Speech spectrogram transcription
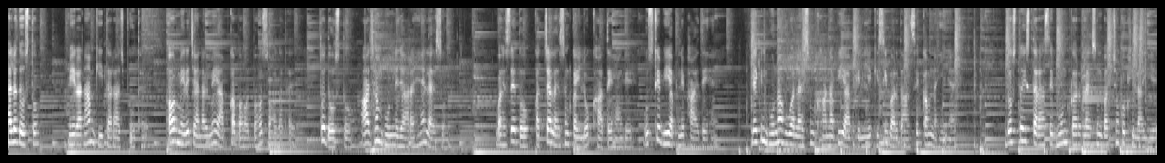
हेलो दोस्तों, मेरा नाम गीता राजपूत है और मेरे चैनल में आपका बहुत बहुत स्वागत है। तो दोस्तों, आज हम भूनने जा रहे हैं लहसुन। वैसे तो कच्चा लहसुन कई लोग खाते होंगे, उसके भी अपने फ़ायदे हैं। लेकिन भुना हुआ लहसुन खाना भी आपके लिए किसी वरदान से कम नहीं है। दोस्तों, इस तरह से भून कर लहसुन बच्चों को खिलाइए,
